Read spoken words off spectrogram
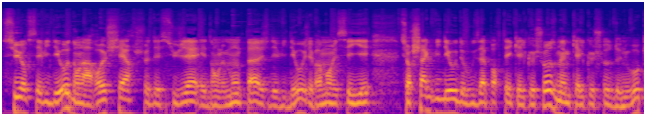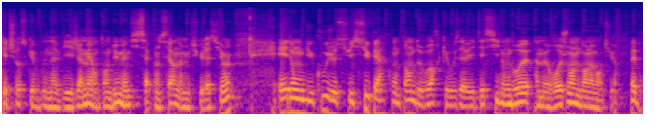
sur ces vidéos, dans la recherche des sujets et dans le montage des vidéos. J'ai vraiment essayé sur chaque vidéo de vous apporter quelque chose, même quelque chose de nouveau, quelque chose que vous n'aviez jamais entendu, même si ça concerne la musculation. Et donc du coup, je suis super content de voir que vous avez été si nombreux à me rejoindre dans l'aventure. Mais bon,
